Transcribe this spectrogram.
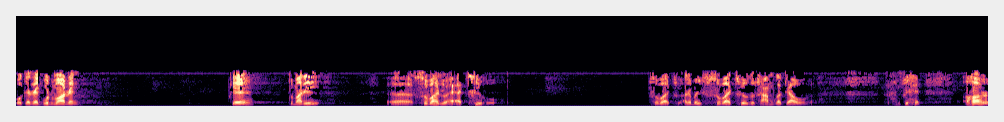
وہ کہتے ہیں گڈ مارننگ کہ تمہاری صبح جو ہے اچھی ہو۔ صبح اچھی، ارے بھائی، صبح اچھی ہو تو شام کا کیا ہوگا؟ اور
